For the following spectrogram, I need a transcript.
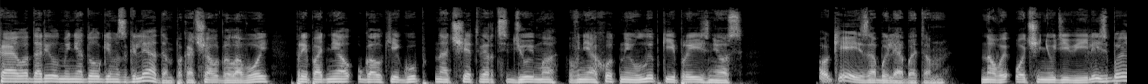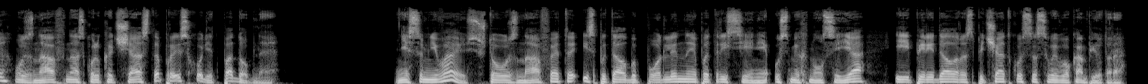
Кайл одарил меня долгим взглядом, покачал головой, приподнял уголки губ на четверть дюйма в неохотной улыбке и произнес «Окей, забыли об этом. Но вы очень удивились бы, узнав, насколько часто происходит подобное». «Не сомневаюсь, что, узнав это, испытал бы подлинное потрясение», усмехнулся я и передал распечатку со своего компьютера.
